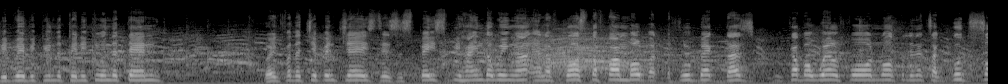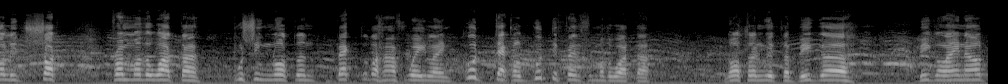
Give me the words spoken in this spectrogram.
midway between the 22 and the 10. Going for the chip and chase. There's a space behind the winger and of course the fumble, but the fullback does recover well for Northland. That's a good solid shot from Macuata, pushing Northland back to the halfway line. Good tackle, good defense from Macuata. Northland with a big, uh, big line out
